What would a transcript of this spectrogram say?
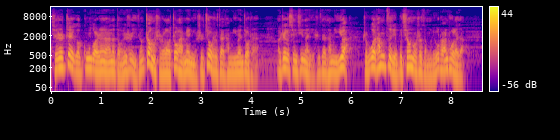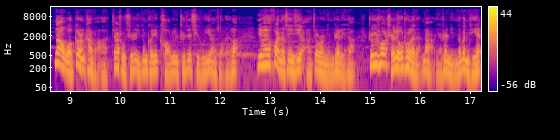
其实这个工作人员呢，等于是已经证实了周海媚女士就是在他们医院就诊啊，这个信息呢也是在他们医院，只不过他们自己不清楚是怎么流传出来的。那我个人看法啊，家属其实已经可以考虑直接起诉医院索赔了。因为患者信息啊，就是你们这里的。至于说谁流出来的，那也是你们的问题。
